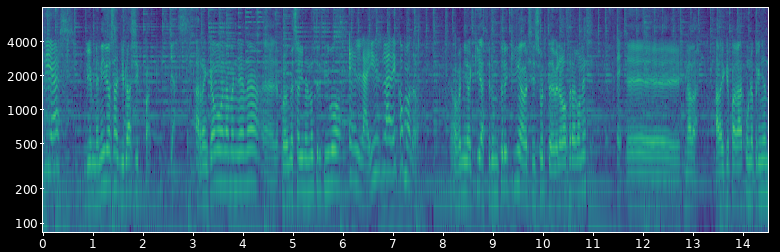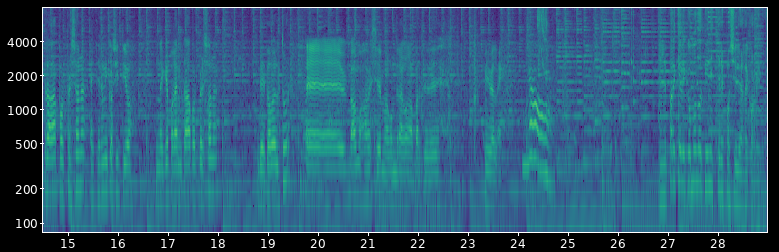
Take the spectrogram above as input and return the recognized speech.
Días. Bienvenidos a Jurassic Park. Yes. Arrancamos en la mañana, eh, después de un desayuno nutritivo. En la isla de Cómodo. Hemos venido aquí a hacer un trekking, a ver si hay suerte de ver a los dragones. Sí. Eh, nada, ahora hay que pagar una pequeña entrada por persona. Este es el único sitio donde hay que pagar entrada por persona de todo el tour. Eh, vamos a ver si vemos algún dragón aparte de mi Belén. No. En el parque de Komodo tienes tres posibles recorridos.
